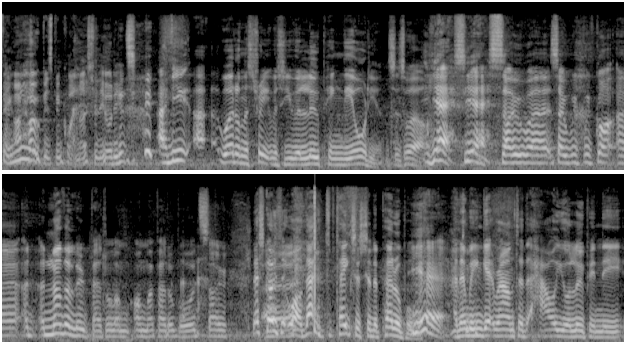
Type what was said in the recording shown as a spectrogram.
think, I hope it's been quite nice for the audience. Have you, uh, word on the street was you were looping the audience as well? yes, yes. So, uh, so we've, we've got uh, a, another loop pedal on, on my pedal board. So Let's go through, well, that takes us to the pedal board. Yeah. And then we can get around to the, how you're looping the,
